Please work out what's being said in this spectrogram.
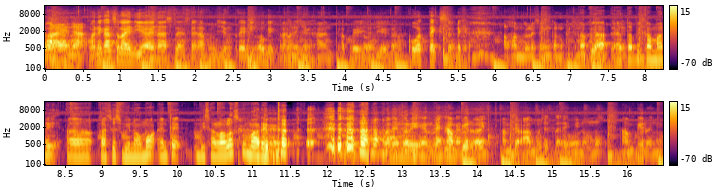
Lainnya mana kan selain iya enak selain stand up jeung trading oge kan mana jeung hantu. apa ya dia kan mana kan. Alhamdulillah saya kan gitu tapi eh, tapi kamari eh, kasus binomo ente bisa lolos kemarin. Mana meuli Aing enmek hampir euy hampir abus eta eh binomo. Hampir anjing.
